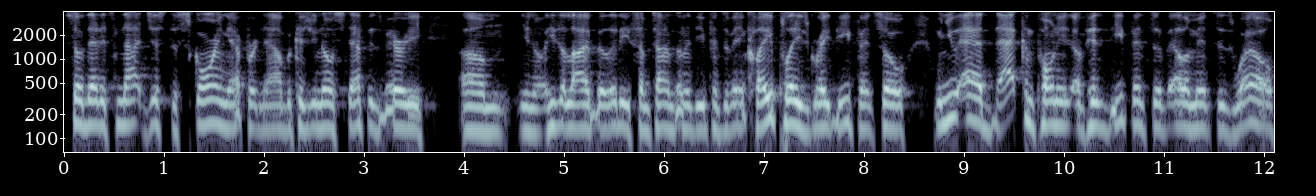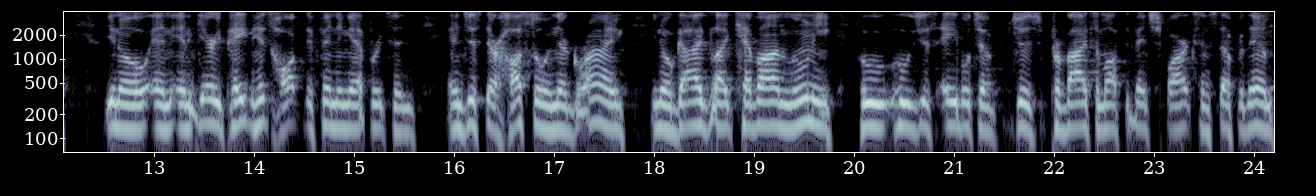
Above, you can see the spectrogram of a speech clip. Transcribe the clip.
so that it's not just the scoring effort now, because you know Steph is very um, you know, he's a liability sometimes on the defensive end. Klay plays great defense. So when you add that component of his defensive elements as well, you know, and and Gary Payton, his hawk defending efforts and and just their hustle and their grind, you know, guys like Kevon Looney, who who's just able to just provide some off the bench sparks and stuff for them.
